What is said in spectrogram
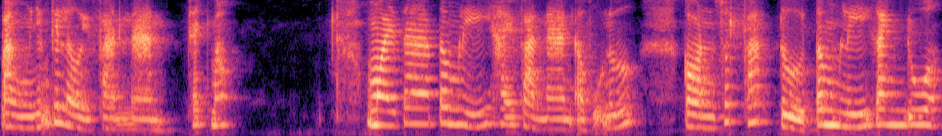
bằng những cái lời phàn nàn, trách móc. Ngoài ra, tâm lý hay phàn nàn ở phụ nữ còn xuất phát từ tâm lý ganh đua,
